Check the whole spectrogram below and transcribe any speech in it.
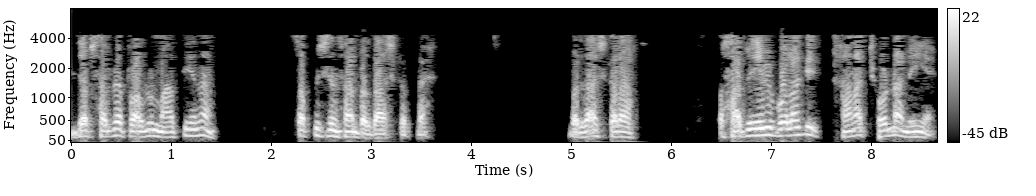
जब सर में प्रॉब्लम आती है ना, सब कुछ इंसान बर्दाश्त करता है। बर्दाश्त करा। और साथ में ये भी बोला कि खाना छोड़ना नहीं है।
